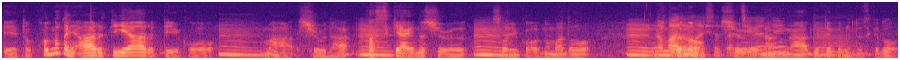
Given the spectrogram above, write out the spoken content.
えー、とこの中に RTR っていうこう、うん。まあ集団うん。助け合いの集、うん。そういうこうノマドうん、の集団が出てくるんですけど、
